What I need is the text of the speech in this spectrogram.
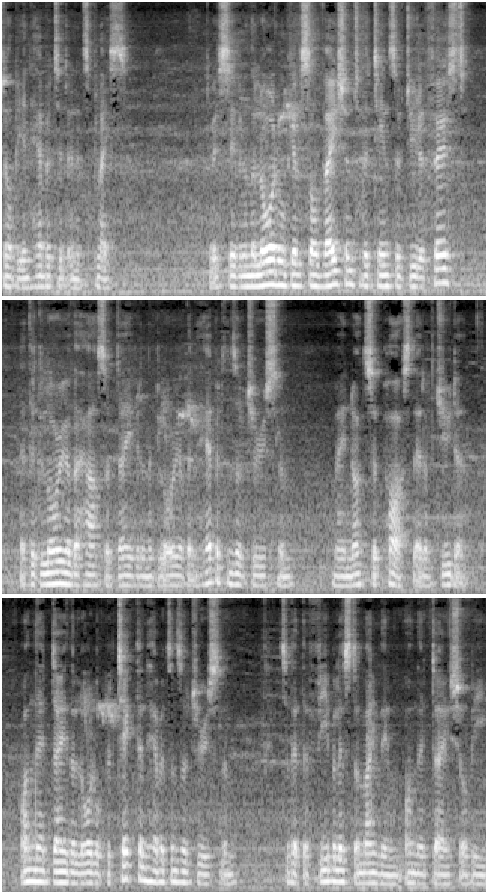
shall be inhabited in its place. Verse 7 And the Lord will give salvation to the tents of Judah first, that the glory of the house of David and the glory of the inhabitants of Jerusalem may not surpass that of Judah. On that day the Lord will protect the inhabitants of Jerusalem, so that the feeblest among them on that day shall be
